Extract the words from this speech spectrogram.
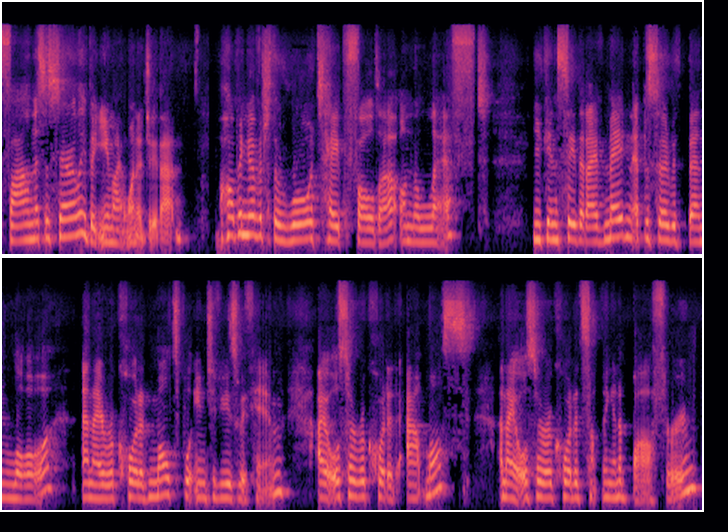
file necessarily, but you might want to do that. Hopping over to the raw tape folder on the left, you can see that I've made an episode with Ben Law and I recorded multiple interviews with him. I also recorded Atmos and I also recorded something in a bathroom.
